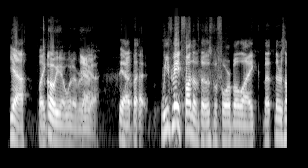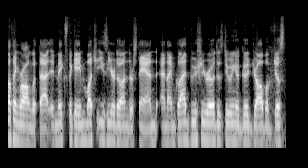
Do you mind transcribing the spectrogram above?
Yeah, like Oh yeah, whatever. Yeah. Yeah. yeah, but uh, we've made fun of those before, but like that, there's nothing wrong with that. It makes the game much easier to understand, and I'm glad Bushiroad is doing a good job of just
